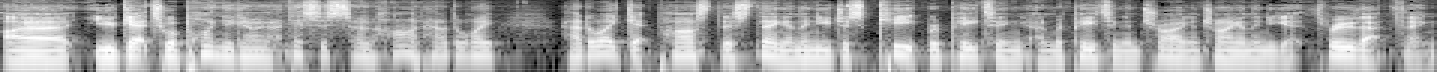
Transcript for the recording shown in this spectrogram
uh, you get to a point, you go, "This is so hard. How do I?" How do I get past this thing? And then you just keep repeating and repeating and trying and trying, and then you get through that thing.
